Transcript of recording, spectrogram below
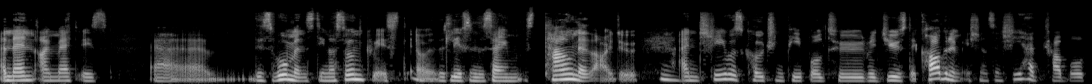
And then I met is um, this woman, Stina Sundqvist, uh, that lives in the same town as I do, and she was coaching people to reduce their carbon emissions, and she had trouble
